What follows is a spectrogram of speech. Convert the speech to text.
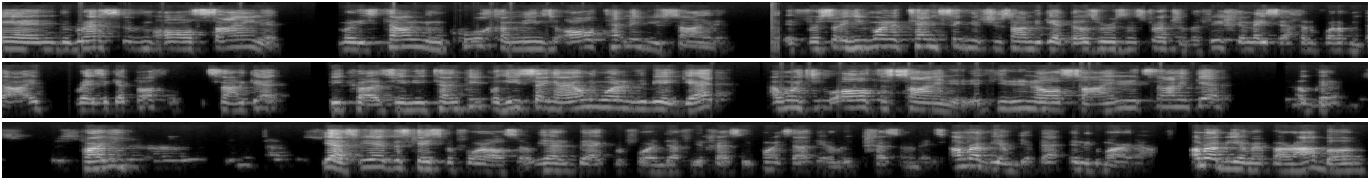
and the rest of them all sign it. What he's telling them, kulcha means all 10 of you sign it. For so he wanted 10 signatures on the get, those were his instructions. If one of them died, raise a get It's not a get because you need 10 people. He's saying, I only wanted to be a get. I want you all to sign it. If you didn't all sign it, it's not a get. Okay. Pardon? Yes, we had this case before also. We had it back before in Daf Yuches. He points out there, I'm Rabbi Yom back in the Gemara now. I'm Rabbi Yom Barabba.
